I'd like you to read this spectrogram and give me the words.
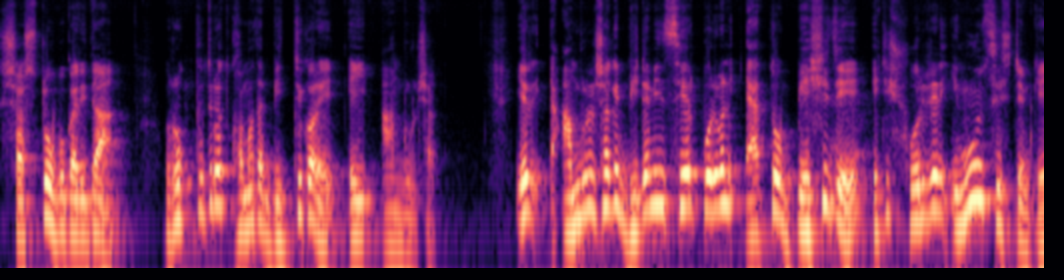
ষষ্ঠ উপকারিতা রোগ প্রতিরোধ ক্ষমতা বৃদ্ধি করে এই আমরুল শাক। এর আমরুল শাকে ভিটামিন সি এর পরিমাণ এত বেশি যে এটি শরীরের ইমিউন সিস্টেমকে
